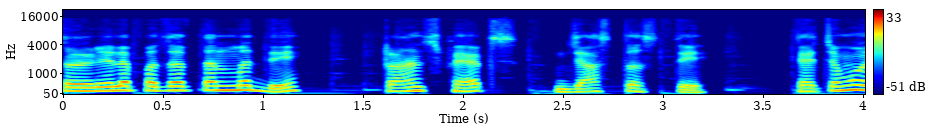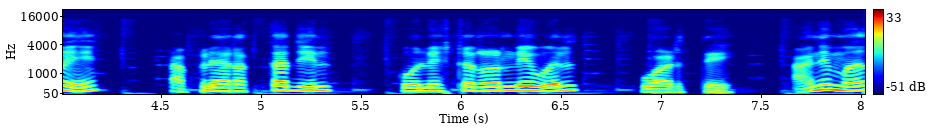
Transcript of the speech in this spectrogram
तळलेल्या पदार्थांमध्ये ट्रान्स फॅट्स जास्त असते. त्याच्यामुळे आपल्या रक्तातील कोलेस्टेरॉल लेवल वाढते आणि मग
